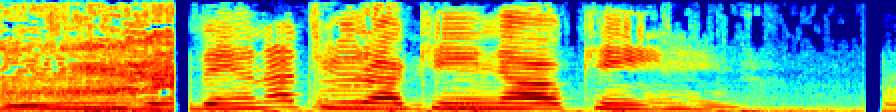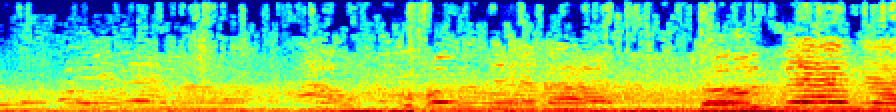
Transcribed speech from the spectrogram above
Hosanna to the King of Kings. Hosanna! Hosanna!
